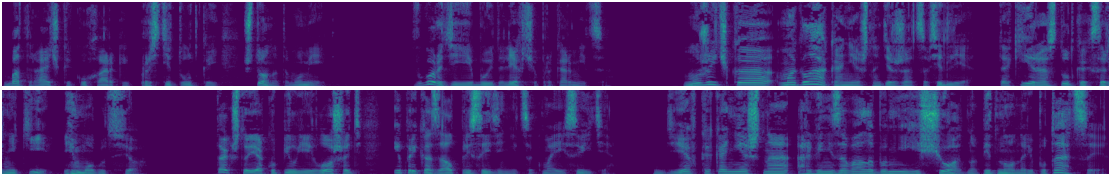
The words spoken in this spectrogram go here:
батрачкой, кухаркой, проституткой, что она там умеет. В городе ей будет легче прокормиться. Мужичка могла, конечно, держаться в седле. Такие растут, как сорняки, и могут все. Так что я купил ей лошадь и приказал присоединиться к моей свите. Девка, конечно, организовала бы мне еще одно пятно на репутации,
